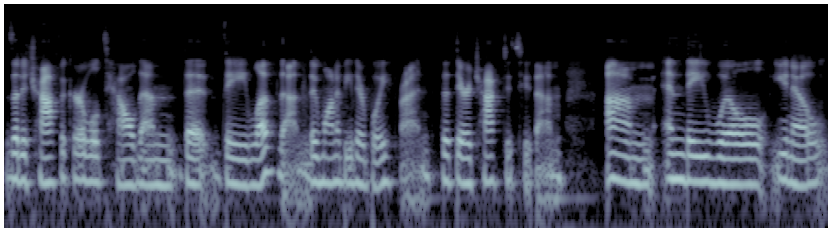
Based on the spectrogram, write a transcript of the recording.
is that a trafficker will tell them that they love them, they want to be their boyfriend, that they're attracted to them. Um, and they will, you know,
